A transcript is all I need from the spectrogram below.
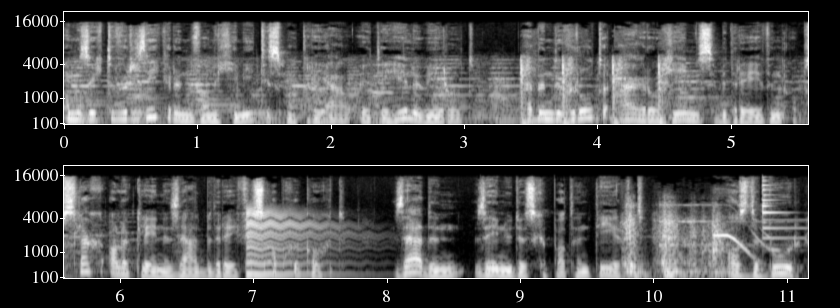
Om zich te verzekeren van genetisch materiaal uit de hele wereld, hebben de grote agrochemische bedrijven op slag alle kleine zaadbedrijfjes opgekocht. Zaden zijn nu dus gepatenteerd. Als de boer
